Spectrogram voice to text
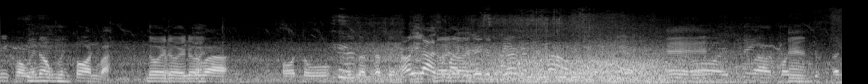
นี่ของไอ้น้องเพิ่นก่อนว่ะโดยโดยโดยแต่ว่าออโต้นี่ก็จะเป็นเอาอีหล่าสบายโดยได้กันเยอะกันเปล่าเออโอ้ยที่ ว่าคนเอออัน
